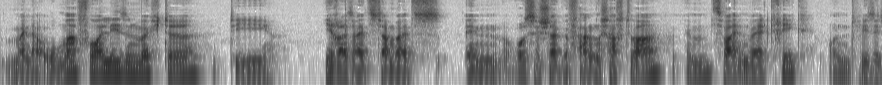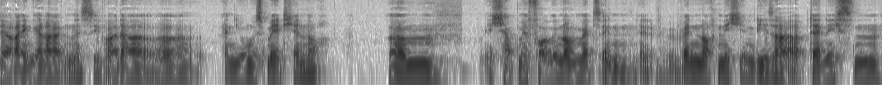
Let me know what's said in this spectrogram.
meiner Oma vorlesen möchte, die ihrerseits damals in russischer Gefangenschaft war im Zweiten Weltkrieg und wie sie da reingeraten ist. Sie war da äh, ein junges Mädchen noch. Ähm, ich habe mir vorgenommen, jetzt in, wenn noch nicht in dieser, ab der nächsten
